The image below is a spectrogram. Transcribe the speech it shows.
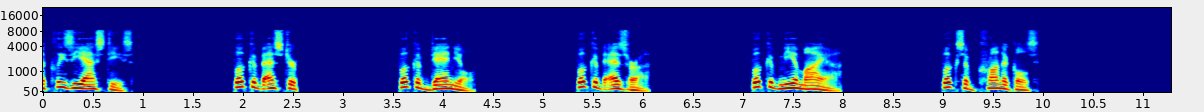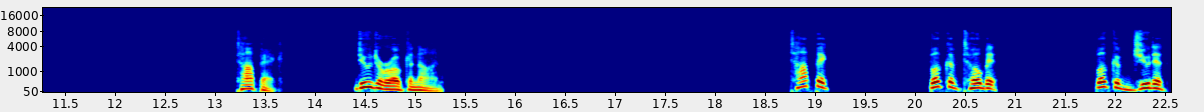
Ecclesiastes. Book of Esther. Book of Daniel Book of Ezra. Book of Nehemiah. Books of Chronicles. Deuterocanon. Book of Tobit. Book of Judith.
